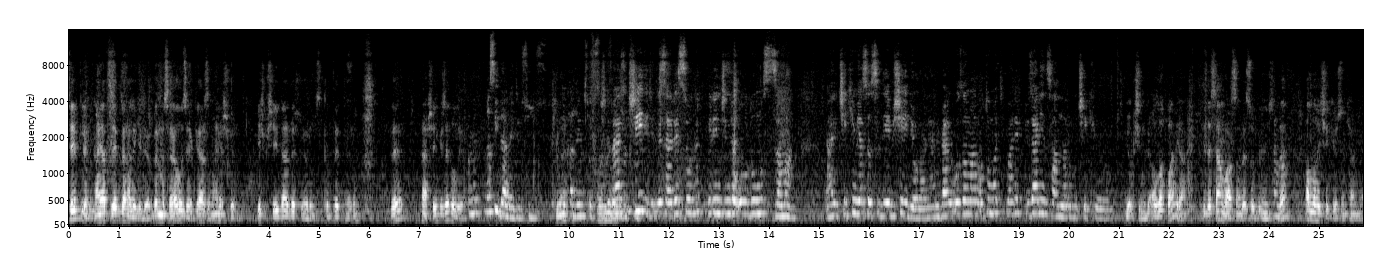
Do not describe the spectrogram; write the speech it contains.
Zevkli. Hayat zevkli hale geliyor. Ben mesela o zevki her zaman yaşıyorum. Hiçbir şeyi dert etmiyorum, sıkıntı etmiyorum. Ve her şey güzel oluyor. Ama nasıl idare ediyorsunuz? Kime? Ben şey diyeceğim, mesela Resullük bilincinde olduğumuz zaman, yani çekim yasası diye bir şey diyorlar. Yani ben o zaman otomatikman hep güzel insanları mı çekiyorum? Yok şimdi bir Allah var ya, bir de sen varsın Resul bilincinde. Tamam. Allah'ı çekiyorsun kendine.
